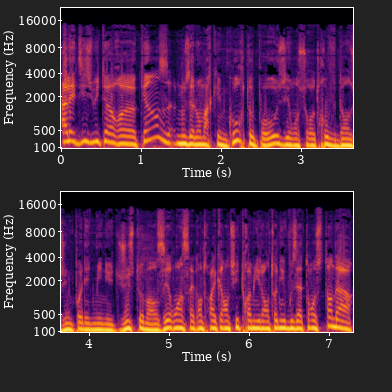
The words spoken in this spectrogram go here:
Allez, 18h15, nous allons marquer une courte pause et on se retrouve dans une poignée de minutes. Justement, 0153 48 3000, Anthony vous attend au standard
